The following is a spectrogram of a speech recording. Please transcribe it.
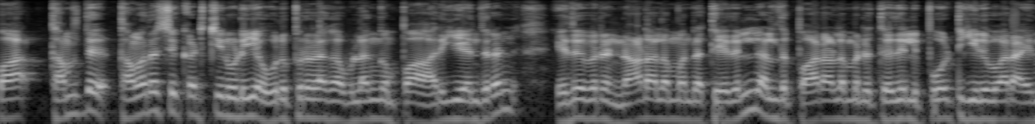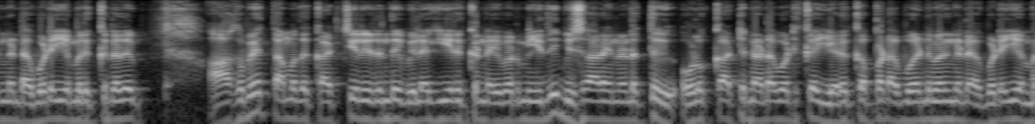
பா தமிழ் தமிழரசு கட்சியினுடைய உறுப்பினராக விளங்கும் பா அரியேந்திரன் எதிர்வரும் நாடாளுமன்ற தேர்தலில் அல்லது பாராளுமன்ற தேர்தலில் போட்டியிடுவாரா என்கின்ற விடயம் இருக்கிறது. ஆகவே தமது கட்சியிலிருந்து விலகி இருக்கின்ற இவர் மீது விசாரணை நடத்தி ஒழுக்காட்டு நடவடிக்கை எடுக்கப்பட வேண்டும் என்கிற விடயம்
